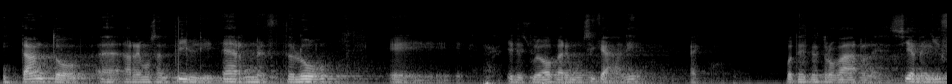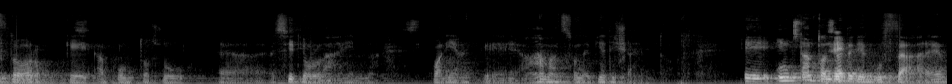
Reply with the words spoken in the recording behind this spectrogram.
Intanto eh, Remo Santilli, Ernest Lowe e, e le sue opere musicali, ecco, potete trovarle sia negli store che appunto su eh, siti online quali anche Amazon e via dicendo. E intanto andatevi sì. a gustare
